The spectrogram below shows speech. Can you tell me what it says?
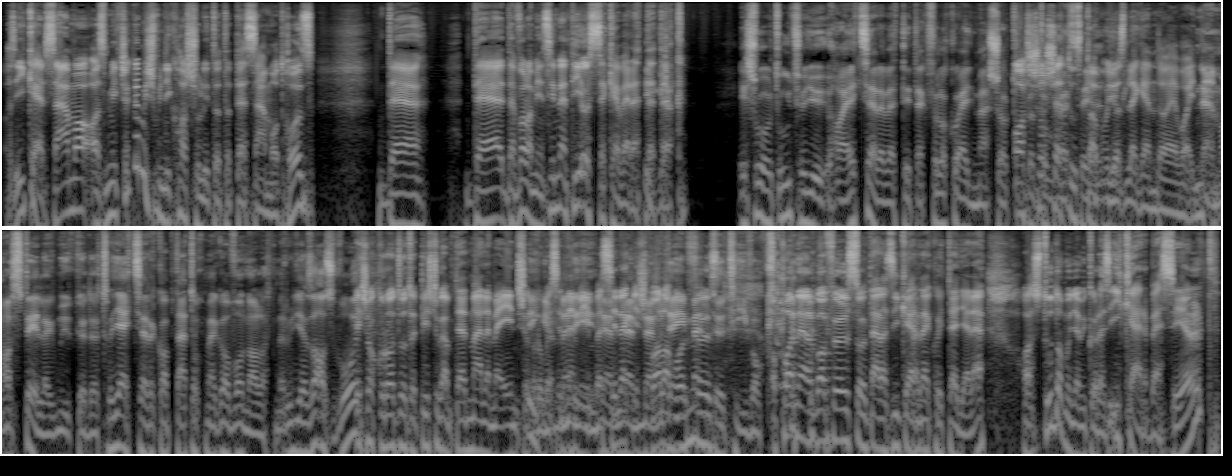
Az Iker száma, az még csak nem is mindig hasonlított a te számodhoz, de, de, de valamilyen szinten ti összekeveredtetek. Igen. És volt úgy, hogy ha egyszerre vettétek fel, akkor egymással Azt tudtatok sose beszélni. tudtam, hogy az legenda-e vagy nem. Nem, az tényleg működött, hogy egyszerre kaptátok meg a vonalat, mert ugye az az volt, És akkor ott volt, hogy Pistukám, tedd már le, mert én is akarok beszélni, nem én én- beszélek, nem, és nem, nem, de valahol föl, hívok. a panelban felszóltál az Ikernek, hogy tegye le. Azt tudom, hogy amikor az Iker beszélt,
